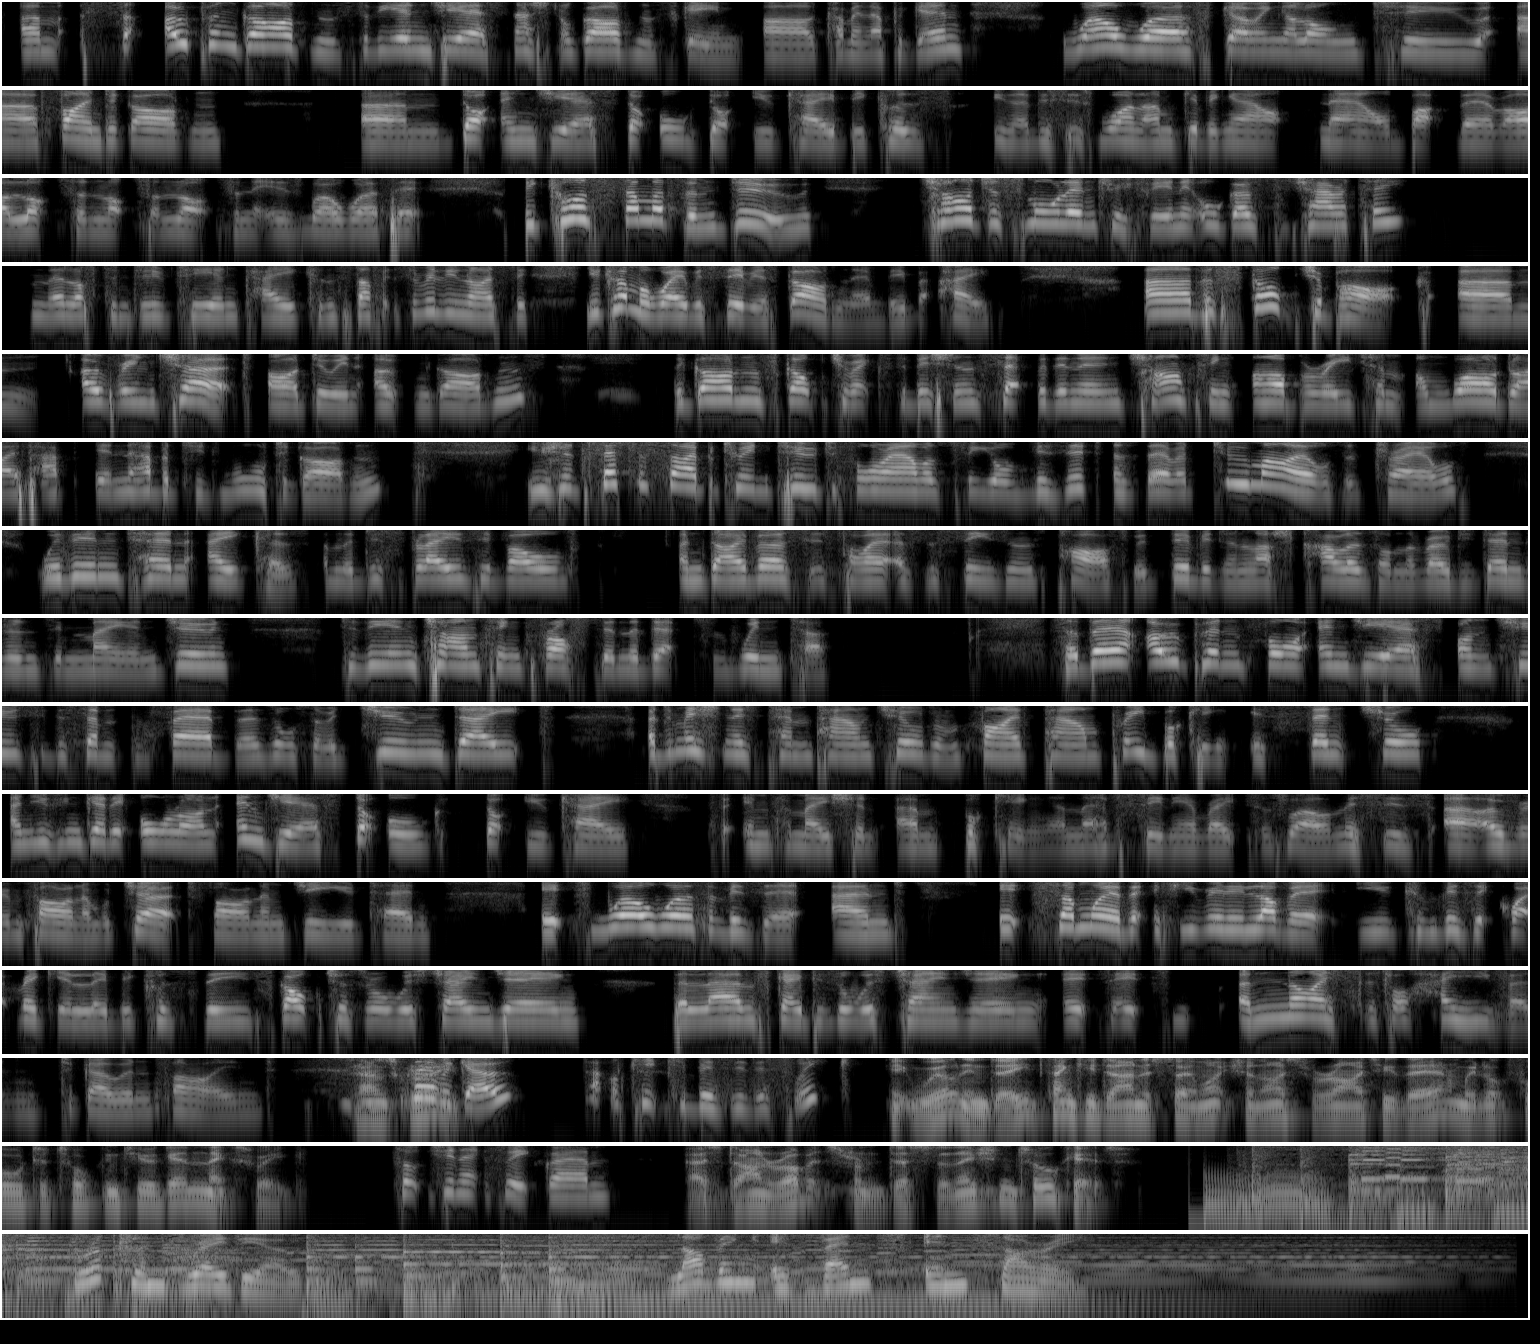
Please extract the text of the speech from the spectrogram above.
Um, so open gardens for the NGS National Garden Scheme are coming up again. Well worth going along to uh, find a garden um, .ngs.org.uk because you know this is one I'm giving out now, but there are lots and lots and lots, and it is well worth it because some of them do charge a small entry fee and it all goes to charity. And they'll often do tea and cake and stuff. It's a really nice thing. You come away with serious garden envy, but hey, uh, the sculpture park um, over in Churt are doing open gardens. The garden sculpture exhibition set within an enchanting arboretum and wildlife inhabited water garden. You should set aside between two to four hours for your visit, as there are two miles of trails within 10 acres, and the displays evolve and diversify as the seasons pass, with vivid and lush colours on the rhododendrons in May and June to the enchanting frost in the depth of winter. So they're open for NGS on Tuesday, the 7th of Feb. There's also a June date. Admission is £10, children £5. Pre booking essential. And you can get it all on ngs.org.uk for information and booking. And they have senior rates as well. And this is uh, over in Farnham, Churt, Farnham, GU10. It's well worth a visit. And it's somewhere that if you really love it, you can visit quite regularly because the sculptures are always changing the landscape is always changing. It's it's a nice little haven to go and find. Sounds great. There we go. That'll keep you busy this week. It will indeed. Thank you, Diana, so much. A nice variety there, and we look forward to talking to you again next week. Talk to you next week, Graham. As Diana Roberts from Destination Toolkit. Brooklands Radio. Loving events in Surrey.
